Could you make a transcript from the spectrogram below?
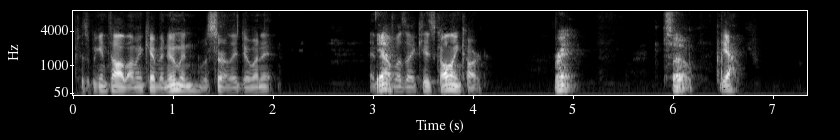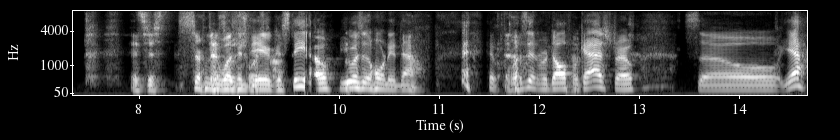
because we can talk. I mean, Kevin Newman was certainly doing it, and Yeah. that was like his calling card. Right. So So, yeah, it's just certainly wasn't Diego Castillo. He wasn't horning down. it No. wasn't Rodolfo No. Castro. So, yeah,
